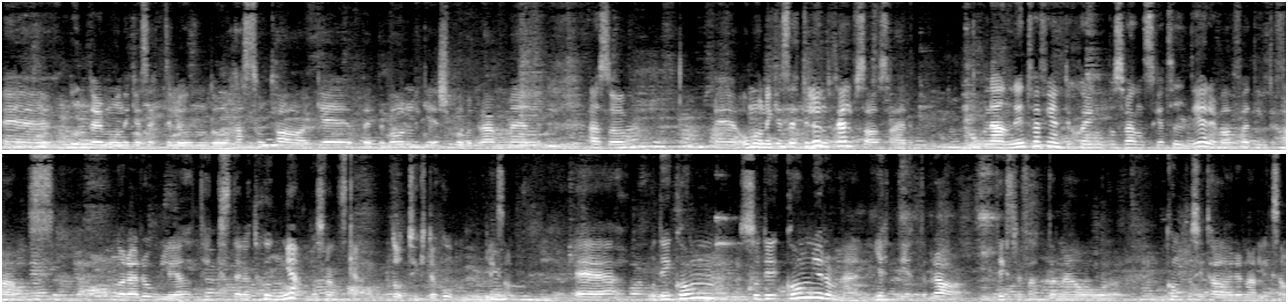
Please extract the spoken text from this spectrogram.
Eh, under Monica Zetterlund och Hasse och Tage, Peter Wolgers, Povel Ramel. Alltså, eh, och Monica Zetterlund själv sa så här men anledningen till varför jag inte sjöng på svenska tidigare var för att det inte fanns några roliga texter att sjunga på svenska. Då tyckte hon liksom. Eh, och det kom, så det kom ju de här jätte, jättebra textförfattarna och kompositörerna liksom.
